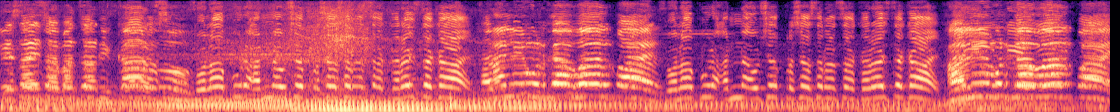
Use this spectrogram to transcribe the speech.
देसाई साहेबांचा धिक्कार असो. सोलापूर अन्न औषध प्रशासनाचा करायचं काय? खाली मुंडका वर पाय. सोलापूर अन्न औषध प्रशासनाचा करायचं काय? खाली मुंडका वर पाय.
